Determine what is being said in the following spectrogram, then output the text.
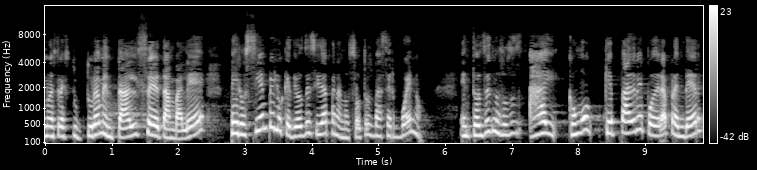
nuestra estructura mental se tambalee, pero siempre lo que Dios decida para nosotros va a ser bueno. Entonces nosotros, ay, cómo, qué padre poder aprender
